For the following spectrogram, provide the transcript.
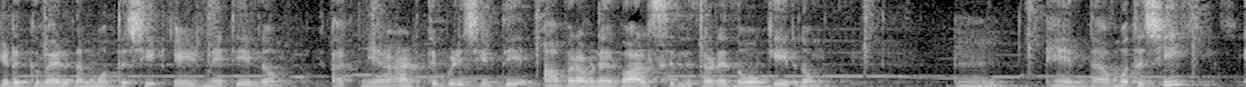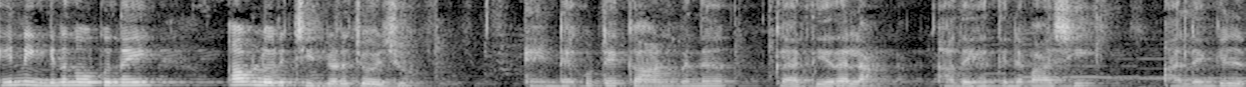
കിടക്കുവായിരുന്ന മുത്തശ്ശി എഴുന്നേറ്റിരുന്നു. അഗ്നിയെ അടുത്ത് പിടിച്ചിരുത്തി അവർ അവളെ വാത്സല്യത്തോടെ നോക്കിയിരുന്നു. എന്താ മുത്തശ്ശി? എന്നെ ഇങ്ങനെ നോക്കുന്നേ? അവൾ ഒരു ചിരിയോടെ ചോദിച്ചു. എന്റെ കുട്ടിയെ കാണുമെന്ന് കരുതിയതല്ല. അദ്ദേഹത്തിന്റെ വാശി അല്ലെങ്കിൽ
